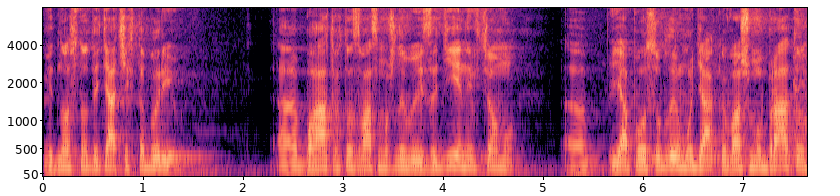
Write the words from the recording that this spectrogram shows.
відносно дитячих таборів. Е, Багато хто з вас, можливо, і задіяний в цьому. Е, Я по-особливому дякую вашому брату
